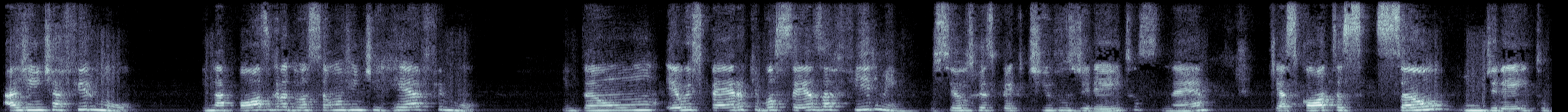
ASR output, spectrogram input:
a gente afirmou e na pós-graduação a gente reafirmou. Então, eu espero que vocês afirmem os seus respectivos direitos, né? Que as cotas são um direito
